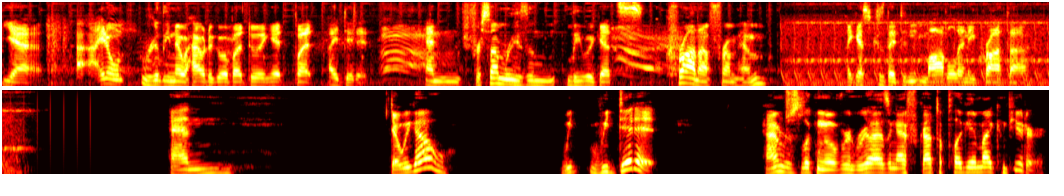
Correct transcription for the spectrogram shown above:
yeah, I don't really know how to go about doing it, but I did it. And for some reason, Lewa gets Krana from him. I guess because they didn't model any Kraata. And there we go. We we did it. I'm just looking over and realizing I forgot to plug in my computer.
